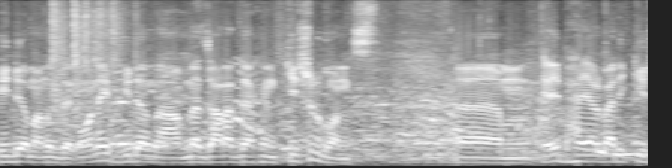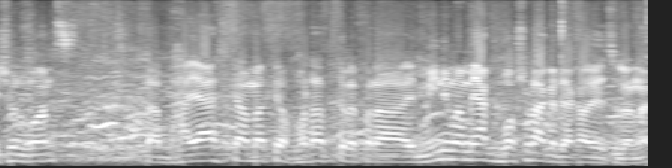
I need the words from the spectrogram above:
ভিডিও মানুষ দেখে অনেক ভিডিও আপনার যারা দেখেন কিশোরগঞ্জ এই ভাইয়ার বাড়ি কিশোরগঞ্জ। তা ভাইয়া আজকে আমাকে হঠাৎ করে প্রায় মিনিমাম এক বছর আগে দেখা হয়েছিল না?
